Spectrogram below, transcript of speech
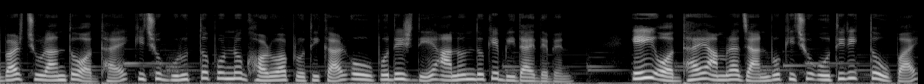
এবার চূড়ান্ত অধ্যায় কিছু গুরুত্বপূর্ণ ঘরোয়া প্রতিকার ও উপদেশ দিয়ে আনন্দকে বিদায় দেবেন। এই অধ্যায়ে আমরা জানব কিছু অতিরিক্ত উপায়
